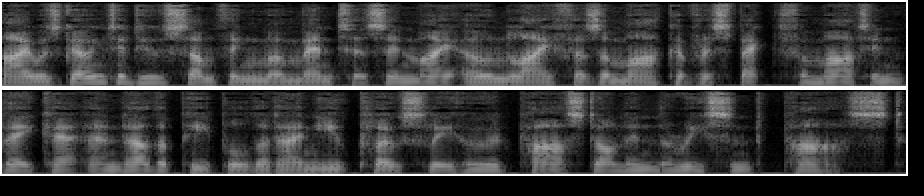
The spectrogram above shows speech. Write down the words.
I was going to do something momentous in my own life as a mark of respect for Martin Baker and other people that I knew closely who had passed on in the recent past.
